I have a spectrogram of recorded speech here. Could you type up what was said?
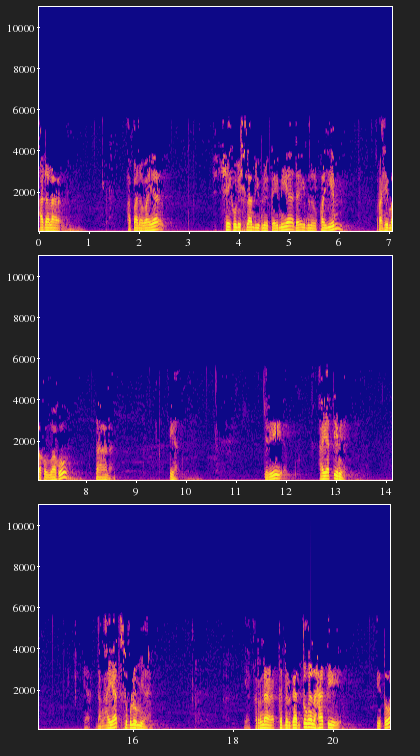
adalah apa namanya Syekhul Islam Ibnu Taimiyah dan Ibnu Qayyim rahimahullahu taala. Iya. Jadi ayat ini ya, dan ayat sebelumnya. Ya, karena ketergantungan hati itu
